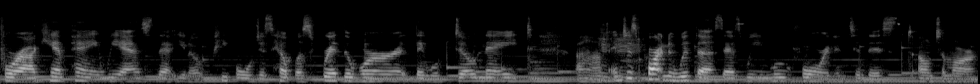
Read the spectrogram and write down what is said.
for our campaign, we ask that you know people just help us spread the word. They will donate um, mm-hmm. and just mm-hmm. partner with us as we move forward into this on tomorrow.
